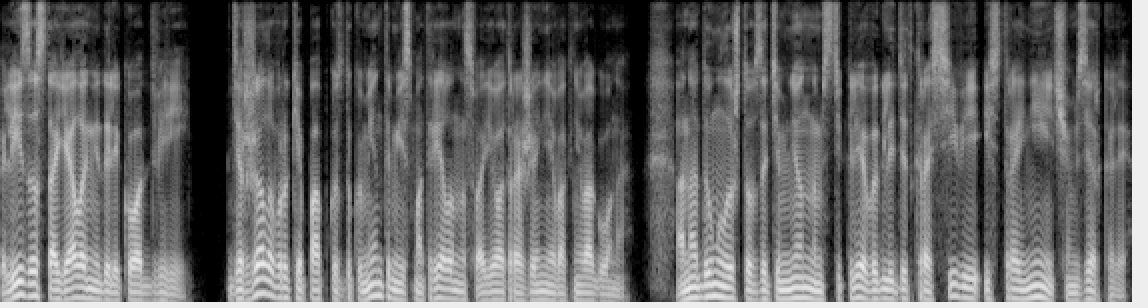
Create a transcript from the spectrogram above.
Лиза стояла недалеко от дверей. Держала в руке папку с документами и смотрела на свое отражение в окне вагона. Она думала, что в затемненном стекле выглядит красивее и стройнее, чем в зеркале.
